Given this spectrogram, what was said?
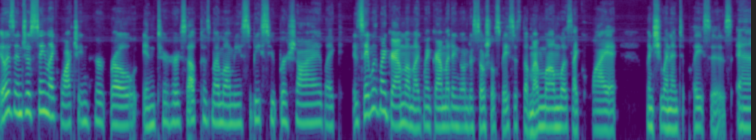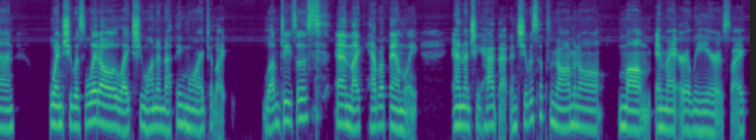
it was interesting like watching her grow into herself because my mom used to be super shy like and same with my grandma like my grandma didn't go into social spaces but my mom was like quiet when she went into places and when she was little like she wanted nothing more to like love jesus and like have a family and then she had that and she was a phenomenal mom in my early years like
